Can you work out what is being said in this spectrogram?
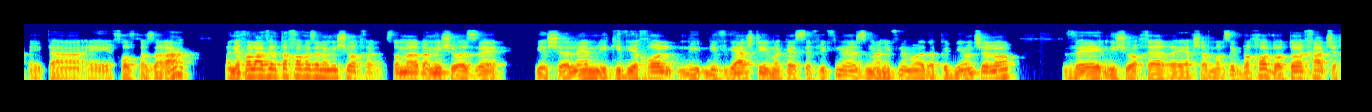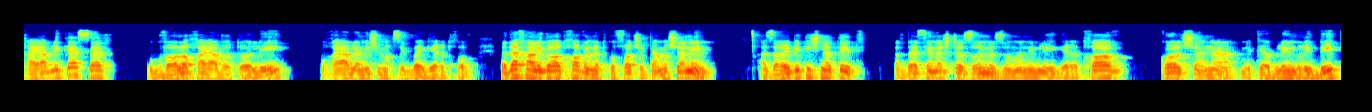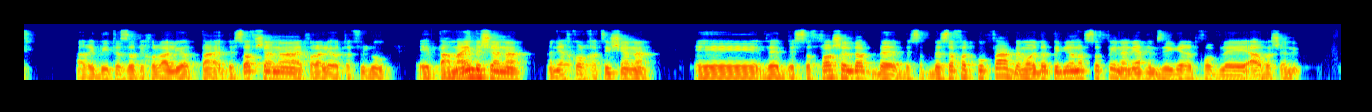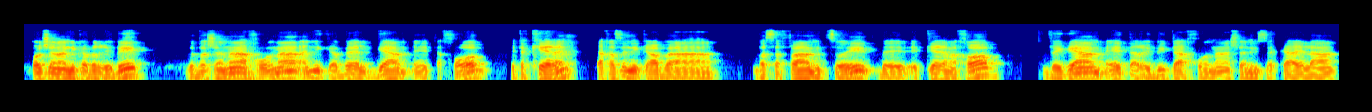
את החוב חזרה, אני יכול להעביר את החוב הזה למישהו אחר, זאת אומרת המישהו הזה ישלם לי, כביכול נפגשתי עם הכסף לפני הזמן, לפני מועד הפדיון שלו ומישהו אחר אה, עכשיו מחזיק בחוב ואותו אחד שחייב לי כסף הוא כבר לא חייב אותו לי, הוא חייב למי שמחזיק באיגרת חוב בדרך כלל אגרות חוב הן לתקופות של כמה שנים, אז הריבית היא שנתית, אז בעצם יש תזרים מזומנים לאיגרת חוב, כל שנה מקבלים ריבית, הריבית הזאת יכולה להיות בסוף שנה, יכולה להיות אפילו אה, פעמיים בשנה, נניח כל חצי שנה, אה, ובסופו של דבר, בסוף התקופה, במועד הפדיון הסופי, נניח אם זה איגרת חוב לארבע שנים, כל שנה אני אקבל ריבית, ובשנה האחרונה אני אקבל גם את החוב, את הקרן, ככה זה נקרא בשפה המקצועית, את קרן החוב וגם את הריבית האחרונה שאני זכאי לה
